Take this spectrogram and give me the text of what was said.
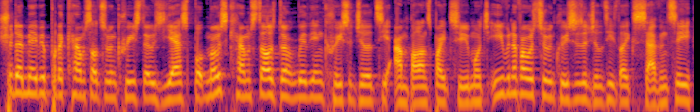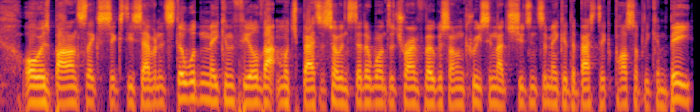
Should I maybe put a chem style to increase those? Yes, but most chem styles don't really increase agility and balance by too much. Even if I was to increase his agility to like 70 or his balance like 67, it still wouldn't make him feel that much better. So instead, I want to try and focus on increasing that shooting to make it the best it possibly can be,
